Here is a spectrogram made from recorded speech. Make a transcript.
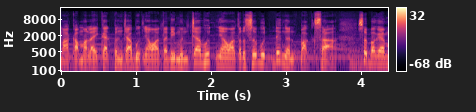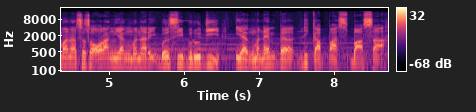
Maka malaikat pencabut nyawa tadi mencabut nyawa tersebut dengan paksa, sebagaimana seseorang yang menarik besi beruji yang menempel di kapas basah.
